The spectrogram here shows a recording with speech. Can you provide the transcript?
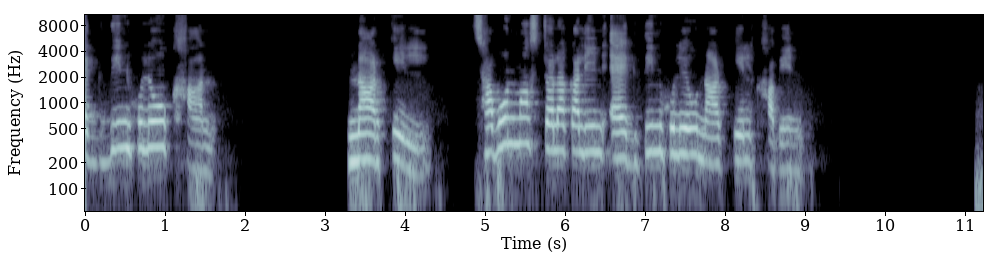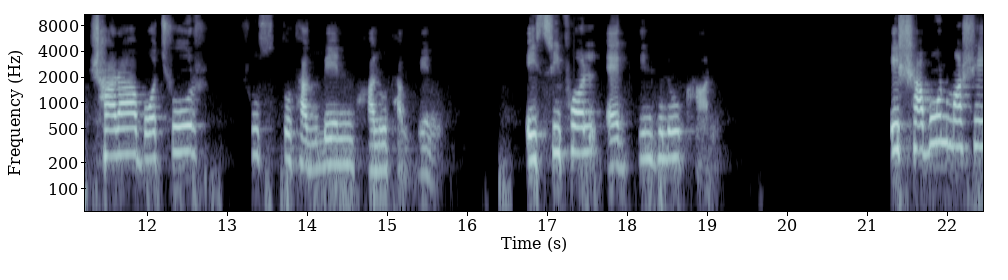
একদিন হলেও খান। নারকেল, শ্রাবণ মাস চলাকালীন একদিন হলেও নারকেল খাবেন। সারা বছর সুস্থ থাকবেন, ভালো থাকবেন। এই শ্রীফল একদিন হলেও খান। এই শ্রাবণ মাসে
